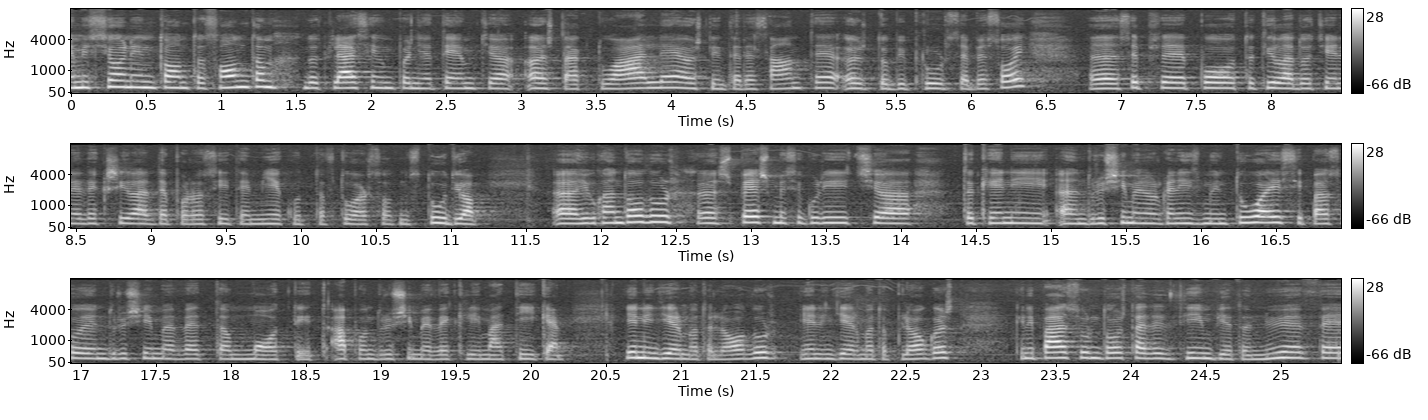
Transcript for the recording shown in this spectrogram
emisionin tonë të sontëm do të flasim për një temë që është aktuale, është interesante, është dobiprurëse besoj, sepse po të tilla do të jenë edhe këshillat dhe porositë e mjekut të ftuar sot në studio. Ju ka ndodhur shpesh me siguri që të keni ndryshime në organizmin tuaj si pasojë e ndryshimeve të motit apo ndryshimeve klimatike. Jeni ndjerë më të lodhur, jeni ndjerë më të plogësht, keni pasur ndoshta edhe dhimbje të nyjeve,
